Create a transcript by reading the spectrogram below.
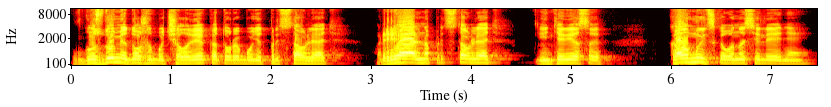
в Госдуме должен быть человек, который будет представлять, реально представлять интересы калмыцкого населения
